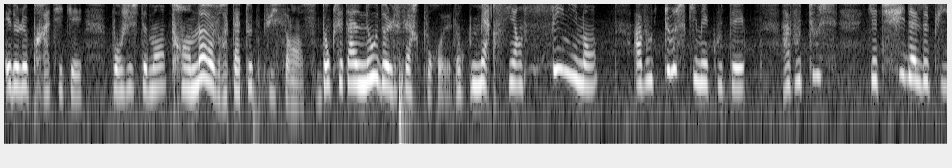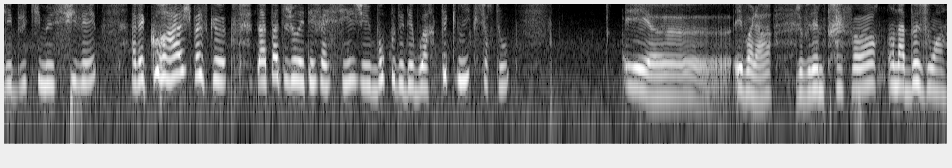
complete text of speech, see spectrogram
et de le pratiquer pour justement mettre en œuvre ta toute puissance. Donc c'est à nous de le faire pour eux. Donc merci infiniment à vous tous qui m'écoutez, à vous tous qui êtes fidèles depuis le début, qui me suivez avec courage parce que ça n'a pas toujours été facile. J'ai eu beaucoup de déboires techniques surtout. Et, euh, et voilà, je vous aime très fort. On a besoin,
